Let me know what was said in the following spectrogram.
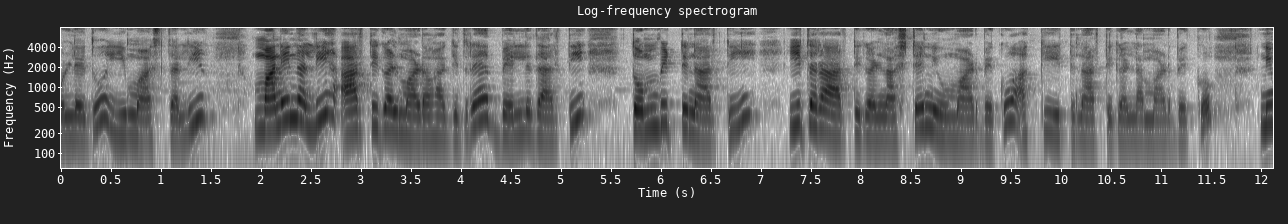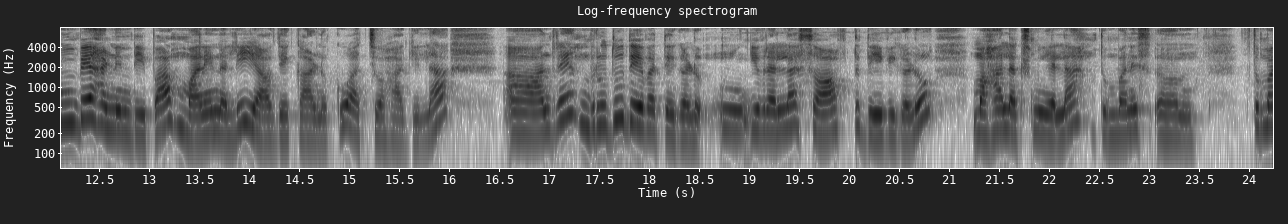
ಒಳ್ಳೆಯದು ಈ ಮಾಸದಲ್ಲಿ. ಮನೆಯಲ್ಲಿ ಆರತಿಗಳು ಮಾಡೋ ಹಾಗಿದ್ರೆ ಬೆಲ್ಲದ ಆರತಿ, ತೊಂಬಿಟ್ಟಿನ ಆರತಿ, ಈ ಥರ ಆರತಿಗಳನ್ನ ಅಷ್ಟೇ ನೀವು ಮಾಡಬೇಕು. ಅಕ್ಕಿ ಹಿಟ್ಟಿನ ಆರತಿಗಳನ್ನ ಮಾಡಬೇಕು. ನಿಂಬೆ ಹಣ್ಣಿನ ದೀಪ ಮನೆಯಲ್ಲಿ ಯಾವುದೇ ಕಾರಣಕ್ಕೂ ಹಚ್ಚೋ ಹಾಗಿಲ್ಲ. ಅಂದರೆ ಮೃದು ದೇವತೆಗಳು ಇವರೆಲ್ಲ ಸಾಫ್ಟ್ ದೇವಿಗಳು, ಮಹಾಲಕ್ಷ್ಮಿ ಎಲ್ಲ ತುಂಬಾ ತುಂಬಾ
